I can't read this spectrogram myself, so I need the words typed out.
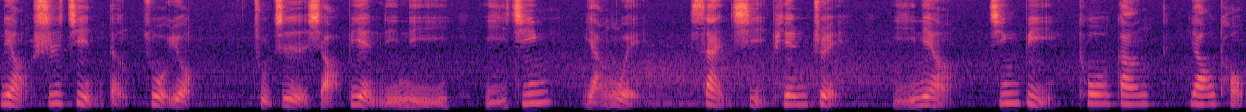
尿失禁等作用，主治小便淋漓、遗精、阳痿、散气偏坠、遗尿、精闭、脱肛、腰痛、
